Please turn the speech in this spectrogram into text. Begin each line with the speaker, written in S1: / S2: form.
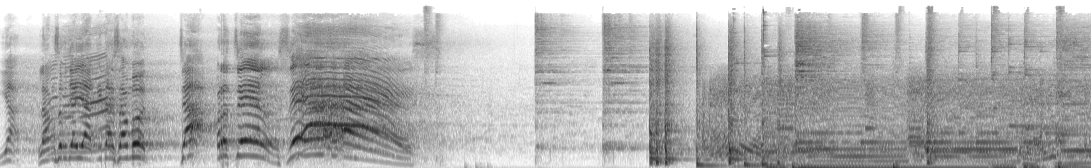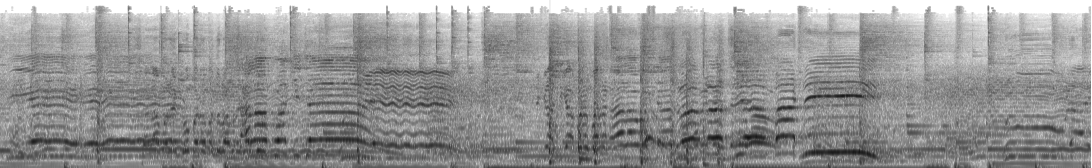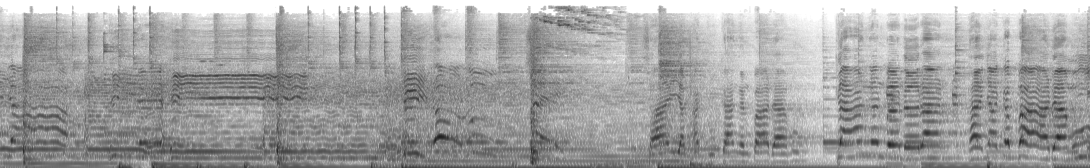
S1: Ya, langsung saja kita sambut Cak Percil Zeas. Beneran hanya kepadamu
